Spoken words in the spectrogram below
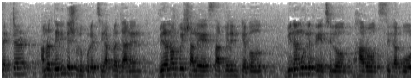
সেক্টর আমরা দেরিতে শুরু করেছি। আপনারা জানেন, বিরানব্বই সালে সাবমেরিন কেবল বিনামূল্যে পেয়েছিল ভারত, সিঙ্গাপুর।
